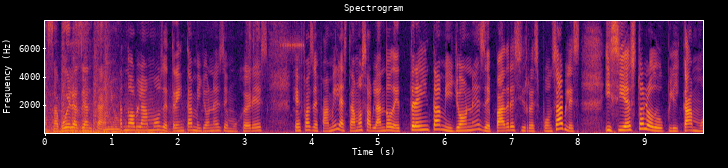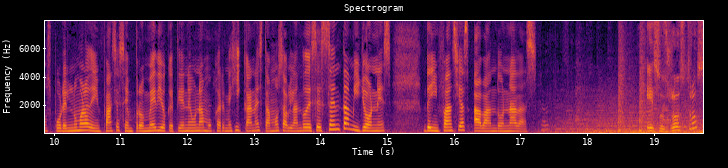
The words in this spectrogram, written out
las abuelas de antaño. No hablamos de 30 millones de mujeres jefas de familia, estamos hablando de 30 millones de padres irresponsables. Y si esto lo duplicamos por el número de infancias en promedio que tiene una mujer mexicana, estamos hablando de 60 millones de infancias abandonadas. Esos rostros,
